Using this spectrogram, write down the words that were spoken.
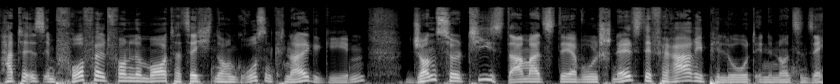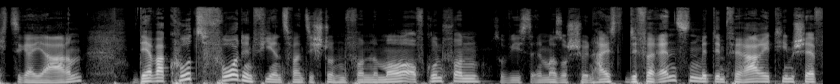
hatte es im Vorfeld von Le Mans tatsächlich noch einen großen Knall gegeben. John Surtees, damals der wohl schnellste Ferrari-Pilot in den 1960er Jahren, der war kurz vor den 24 Stunden von Le Mans aufgrund von, so wie es immer so schön heißt, Differenzen mit dem Ferrari-Teamchef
